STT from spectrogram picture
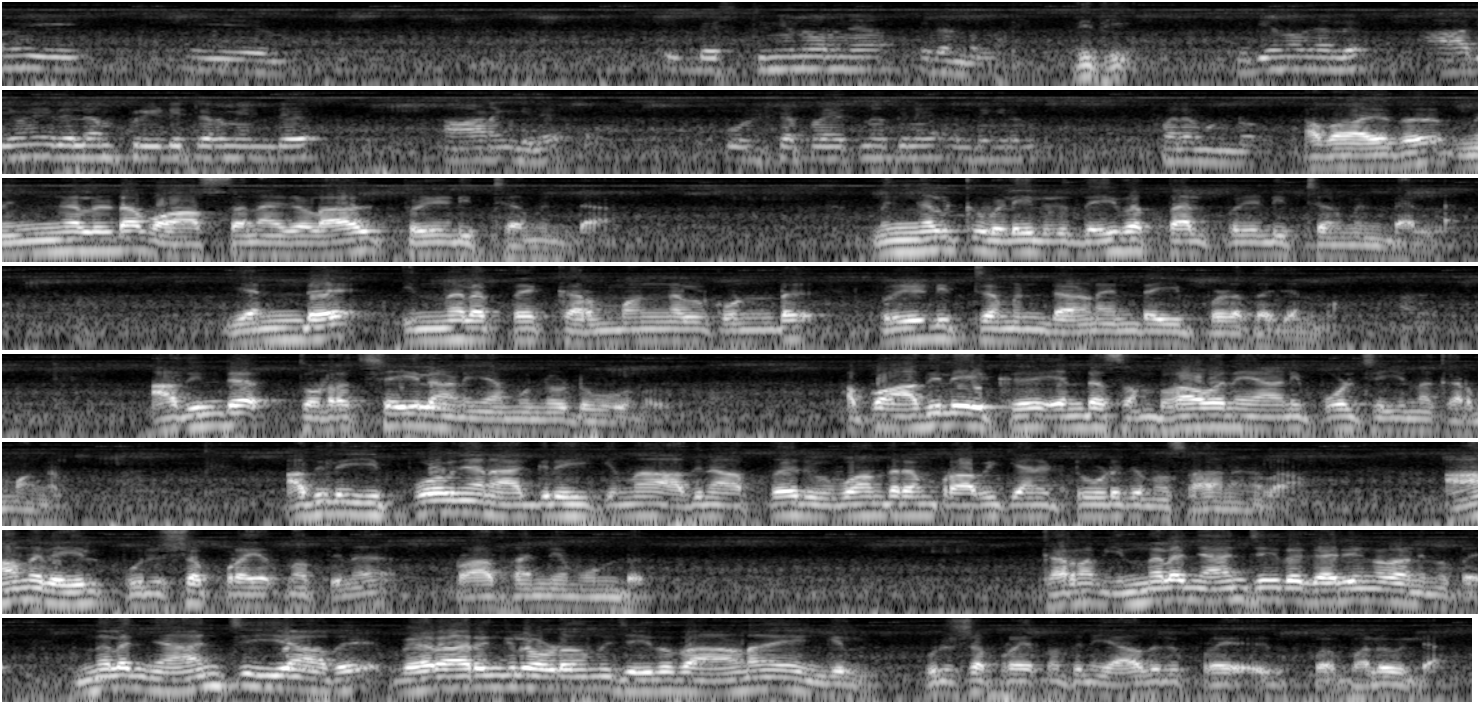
ഈ ഈ ഡെസ്റ്റിനി എന്ന് പറഞ്ഞ ഇതുണ്ടല്ലോ. വിധി. വിധി എന്ന് പറഞ്ഞാൽ ആദ്യമേ ഇതെല്ലാം പ്രീ ഡിറ്റർമിൻഡ് ആണെങ്കിൽ പുരുഷ പ്രയത്നത്തിന് എന്തെങ്കിലും ഫലമുണ്ടോ? അതായത് നിങ്ങളുടെ വാസനകളാൽ പ്രീഡിറ്റർമിൻഡ് ആണ്. നിങ്ങൾക്ക് വെളിയിൽ ഒരു ദൈവത്താൽ പ്രീഡിറ്റർമിൻഡ് അല്ല. എന്റെ ഇന്നലത്തെ കർമ്മങ്ങൾ കൊണ്ട് പ്രീഡിറ്റർമിൻഡ് ആണ് എന്റെ ഇപ്പോഴത്തെ ജന്മം. അതിന്റെ തുടർച്ചയിലാണ് ഞാൻ മുന്നോട്ട് പോകുന്നത്. അപ്പോൾ അതിലേക്ക് എന്റെ സംഭാവനയാണ് ഇപ്പോൾ ചെയ്യുന്ന കർമ്മങ്ങൾ. അതിൽ ഇപ്പോൾ ഞാൻ ആഗ്രഹിക്കുന്ന അതിനകത്ത് രൂപാന്തരം പ്രാപിക്കാൻ ഇട്ടുകൊടുക്കുന്ന സാധനങ്ങളാണ്. ആ നിലയിൽ പുരുഷ പ്രയത്നത്തിന് പ്രാധാന്യമുണ്ട്. കാരണം ഇന്നലെ ഞാൻ ചെയ്ത കാര്യങ്ങളാണ് ഇന്നത്തെ. ഇന്നലെ ഞാൻ ചെയ്യാതെ വേറെ ആരെങ്കിലും അവിടെ നിന്ന് ചെയ്തതാണ് എങ്കിൽ പുരുഷ പ്രയത്നത്തിന് യാതൊരു ഫലവുമില്ല.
